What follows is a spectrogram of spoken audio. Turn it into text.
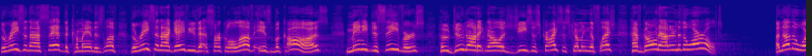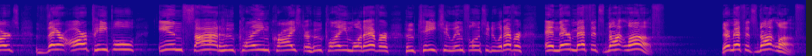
the reason I said the command is love, the reason I gave you that circle of love is because many deceivers who do not acknowledge Jesus Christ as coming in the flesh have gone out into the world. In other words, there are people inside who claim Christ or who claim whatever, who teach, who influence, who do whatever, and their method's not love. Their method's not love.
